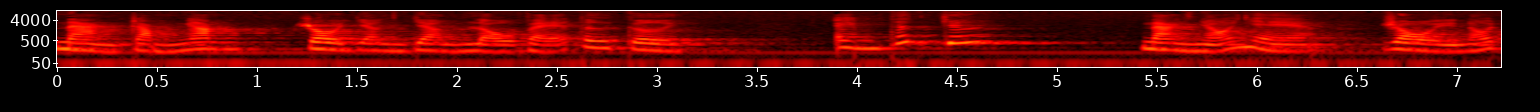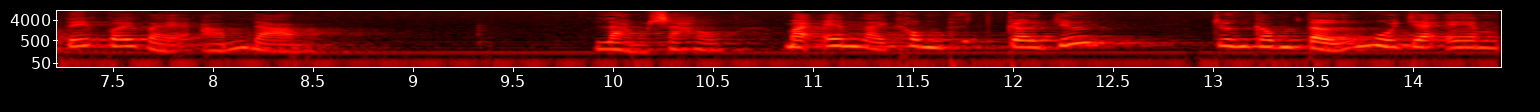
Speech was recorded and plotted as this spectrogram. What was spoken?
Nàng trầm ngâm Rồi dần dần lộ vẻ tươi cười. Em thích chứ? Nàng nhỏ nhẹ Rồi nói tiếp với vẻ ảm đạm. Làm sao mà em lại không thích cơ chứ? Trương công tử mua cho em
